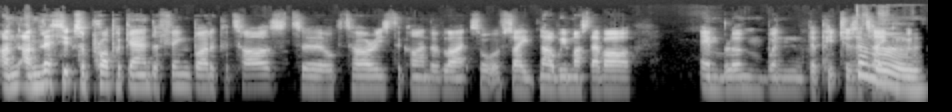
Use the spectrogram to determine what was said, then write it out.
un, unless it's a propaganda thing by the Qatars to or Qataris to kind of like sort of say no, we must have our emblem when the pictures are taken.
